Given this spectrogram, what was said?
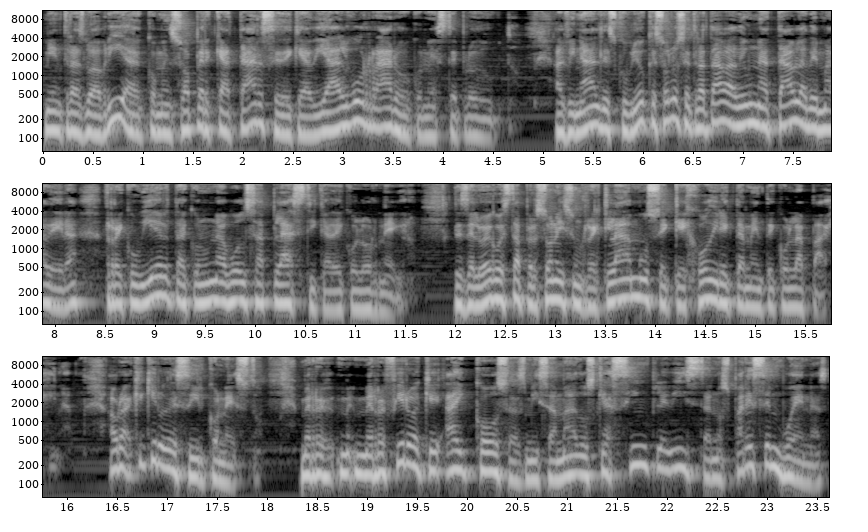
Mientras lo abría, comenzó a percatarse de que había algo raro con este producto. Al final descubrió que solo se trataba de una tabla de madera recubierta con una bolsa plástica de color negro. Desde luego esta persona hizo un reclamo, se quejó directamente con la página. Ahora, ¿qué quiero decir con esto? Me, refiero a que hay cosas, mis amados, que a simple vista nos parecen buenas,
